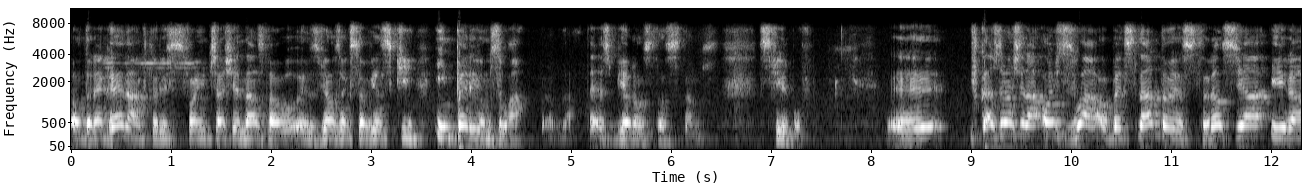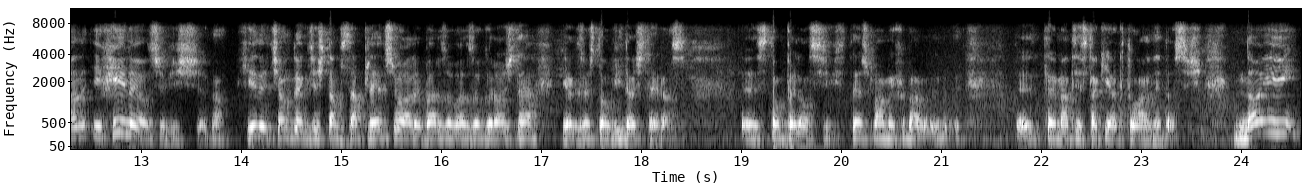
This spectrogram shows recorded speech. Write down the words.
od Regena, który w swoim czasie nazwał Związek Sowiecki Imperium Zła. Prawda? Też biorąc to z, tam, z filmów. W każdym razie ta oś zła obecna to jest Rosja, Iran i Chiny oczywiście. No, Chiny ciągle gdzieś tam w zapleczu, ale bardzo, bardzo groźne, jak zresztą widać teraz z tą Pelosi. Też mamy chyba, temat jest taki aktualny dosyć. No i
